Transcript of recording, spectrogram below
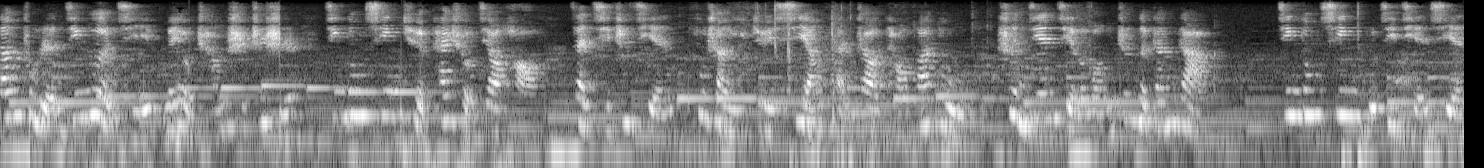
当众人惊愕其没有常识之时，金东兴却拍手叫好，在其之前附上一句“夕阳返照桃花渡”，瞬间解了王征的尴尬。金东兴不计前嫌。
